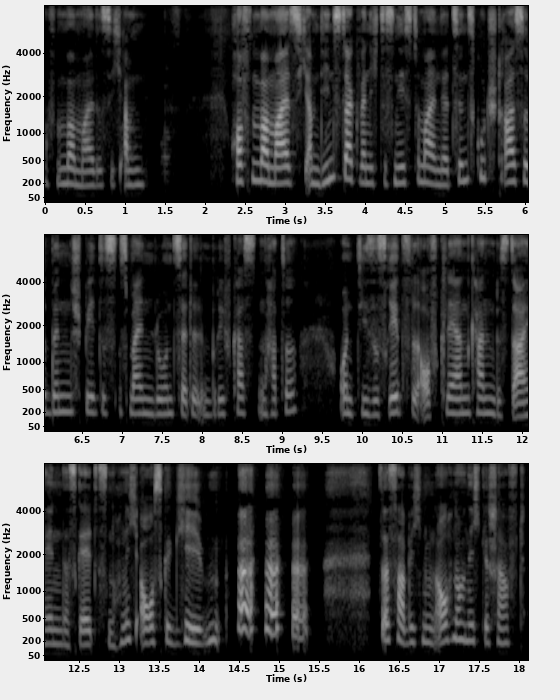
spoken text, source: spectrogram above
hoffen wir mal, dass ich am hoffen wir mal, dass ich am Dienstag, wenn ich das nächste Mal in der Zinsgutstraße bin, spätestens meinen Lohnzettel im Briefkasten hatte und dieses Rätsel aufklären kann. Bis dahin, das Geld ist noch nicht ausgegeben. das habe ich nun auch noch nicht geschafft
